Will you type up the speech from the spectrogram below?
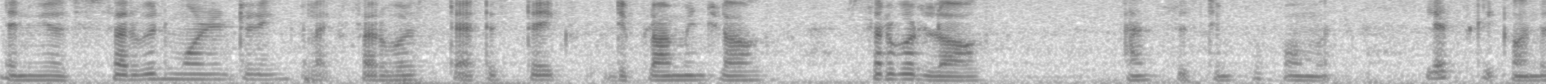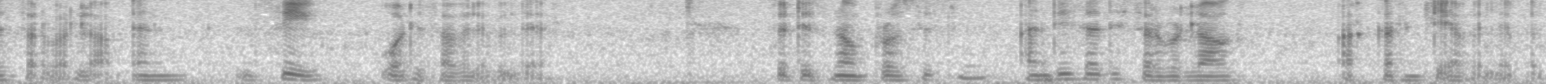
Then we have the server monitoring like server statistics deployment logs server logs and system performance. Let's click on the server log and see what is available there. So it is now processing and these are the server logs are currently available.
